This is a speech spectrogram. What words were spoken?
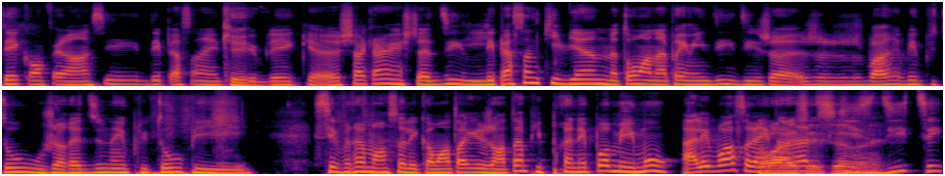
des conférenciers, des personnalités publiques. Euh, chacun, je te dis, les personnes qui viennent, mettons, en après-midi, ils disent, je, je, je vais arriver plus tôt ou j'aurais dû venir plus tôt, puis C'est vraiment ça les commentaires que j'entends. Puis prenez pas mes mots. Allez voir sur internet ce qui se dit. Tu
